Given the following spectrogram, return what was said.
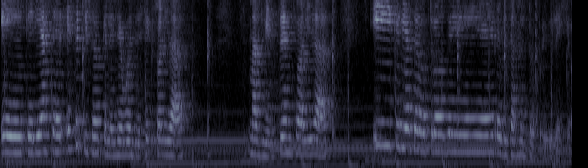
Eh, quería hacer este episodio que les llevo es de sexualidad, más bien sensualidad, y quería hacer otro de revisar nuestro privilegio.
